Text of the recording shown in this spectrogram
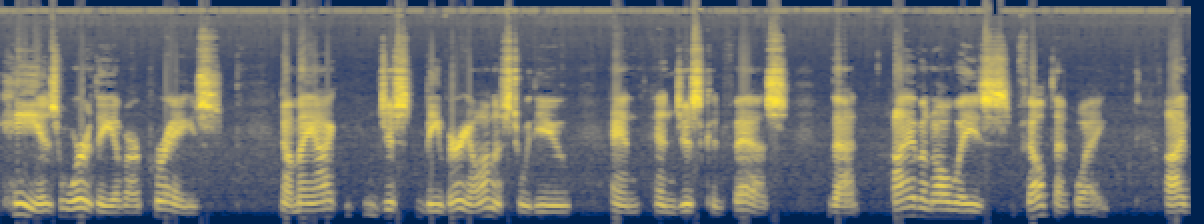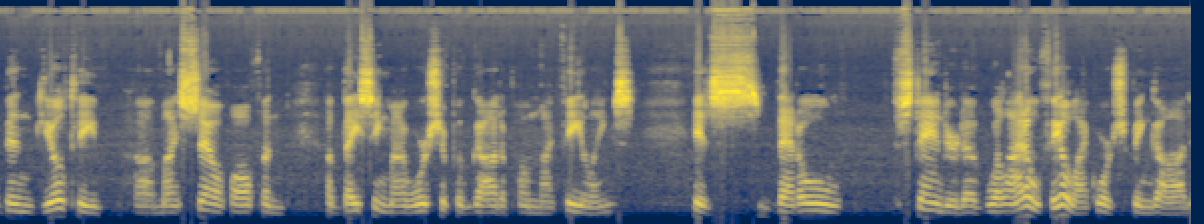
He is worthy of our praise. Now, may I just be very honest with you and, and just confess that I haven't always felt that way. I've been guilty uh, myself often of basing my worship of God upon my feelings. It's that old standard of, well, I don't feel like worshiping God,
